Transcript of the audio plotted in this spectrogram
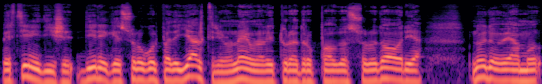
Bertini dice: Dire che è solo colpa degli altri non è una lettura troppo autoassolutoria. Noi dovevamo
